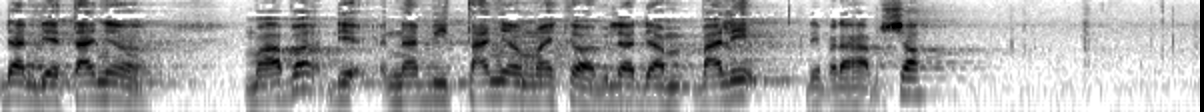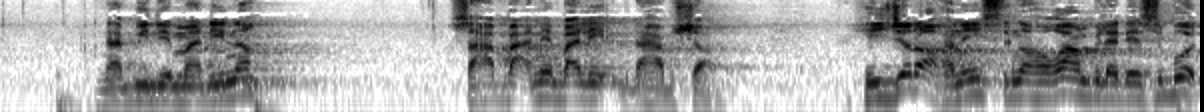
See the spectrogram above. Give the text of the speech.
dan dia tanya apa? Dia Nabi tanya mereka bila dia balik daripada Habasyah Nabi di Madinah sahabat ni balik dari Habasyah hijrah ni setengah orang bila dia sebut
